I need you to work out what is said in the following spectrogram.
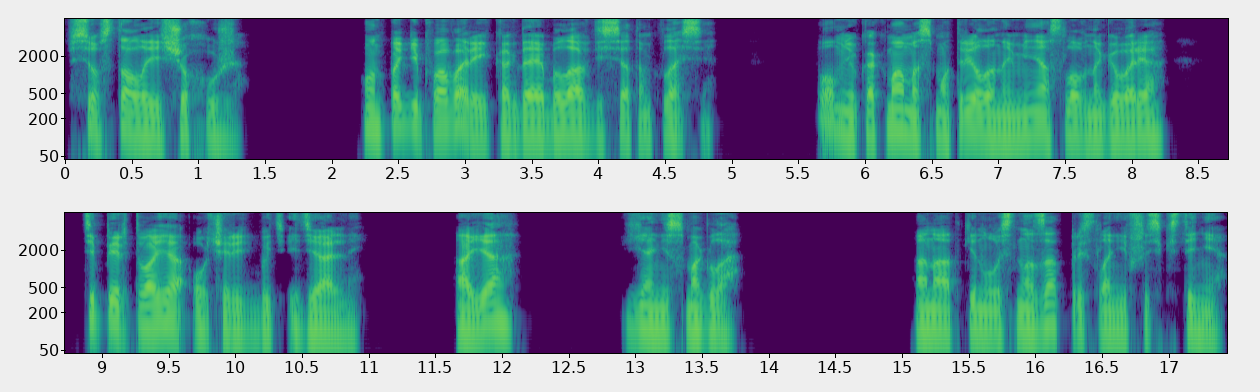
Все стало еще хуже. Он погиб в аварии, когда я была в десятом классе. Помню, как мама смотрела на меня, словно говоря, «Теперь твоя очередь быть идеальной». А я... я не смогла. Она откинулась назад, прислонившись к стене.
